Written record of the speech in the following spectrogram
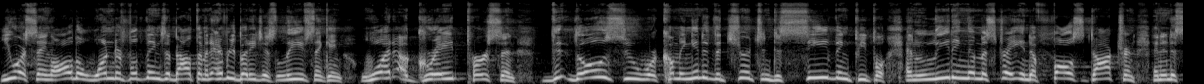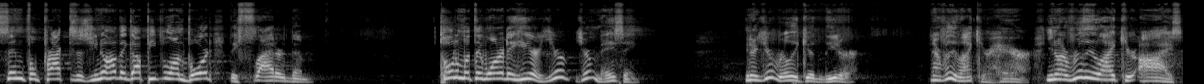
you are saying all the wonderful things about them, and everybody just leaves thinking, what a great person. Th- those who were coming into the church and deceiving people and leading them astray into false doctrine and into sinful practices. You know how they got people on board? They flattered them, told them what they wanted to hear. You're, you're amazing. You know, you're a really good leader. Know, I really like your hair. You know, I really like your eyes.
